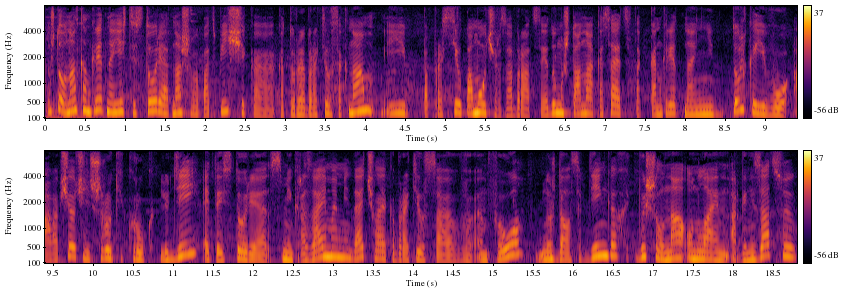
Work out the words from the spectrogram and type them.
Ну что, у нас конкретно есть история от нашего подписчика, который обратился к нам и попросил помочь разобраться. Я думаю, что она касается так конкретно не только его, а вообще очень широкий круг людей. Это история с микрозаймами. Да? Человек обратился в МФО, нуждался в деньгах, вышел на онлайн-организацию,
